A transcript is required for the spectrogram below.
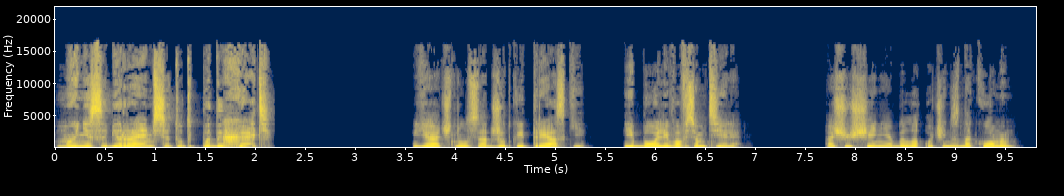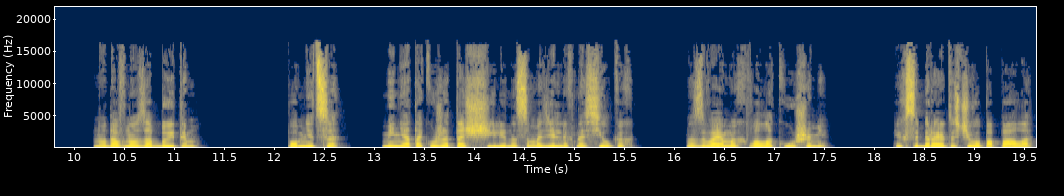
Мы не собираемся тут подыхать. Я очнулся от жуткой тряски и боли во всем теле. Ощущение было очень знакомым, но давно забытым. Помнится, меня так уже тащили на самодельных носилках, называемых волокушами. Их собирают из чего попало,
